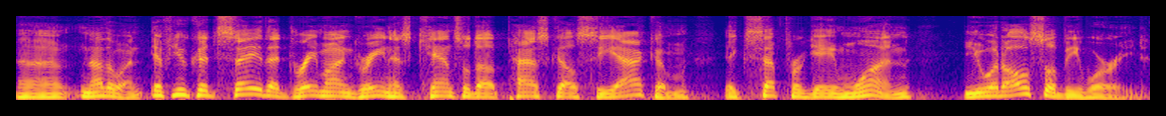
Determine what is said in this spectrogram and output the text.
Uh, another one. If you could say that Draymond Green has canceled out Pascal Siakam except for game one, you would also be worried.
